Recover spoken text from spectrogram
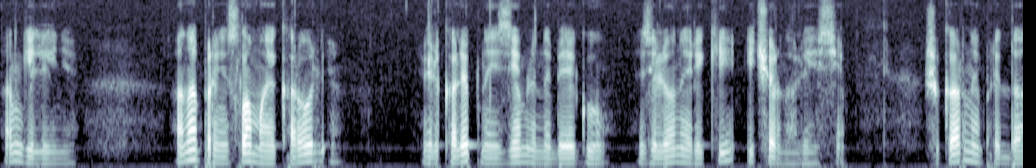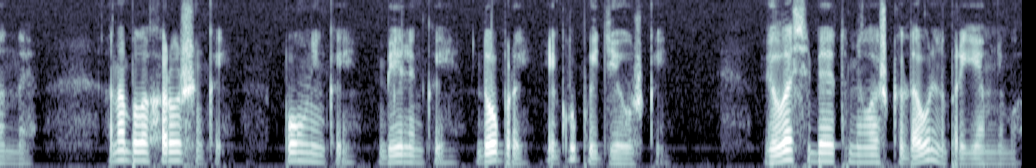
Ангелине. Она принесла моей короле великолепные земли на берегу Зеленой реки и Чернолесья. Шикарные приданные. Она была хорошенькой, полненькой, беленькой, доброй и глупой девушкой. Вела себя эта милашка довольно приемлемо,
